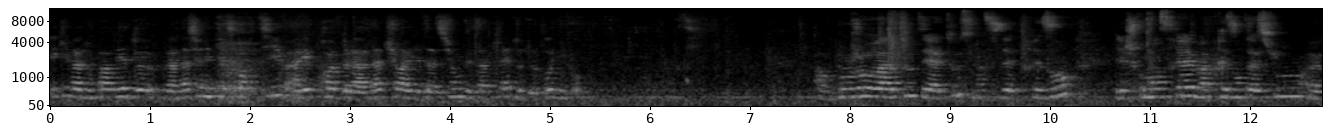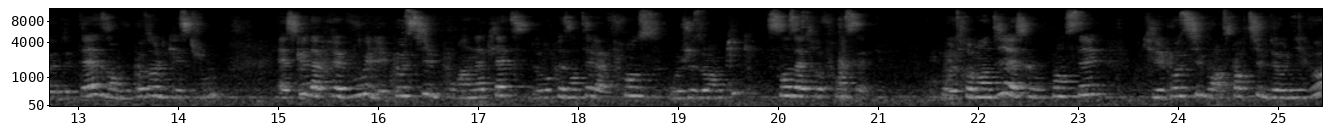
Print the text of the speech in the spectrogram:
et qui va nous parler de la nationalité sportive à l'épreuve de la naturalisation des athlètes de haut niveau. Alors, bonjour à toutes et à tous, merci d'être présents. Et je commencerai ma présentation euh, de thèse en vous posant une question. Est-ce que d'après vous, il est possible pour un athlète de représenter la France aux Jeux Olympiques sans être français? Autrement dit, est-ce que vous pensez qu'il est possible pour un sportif de haut niveau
